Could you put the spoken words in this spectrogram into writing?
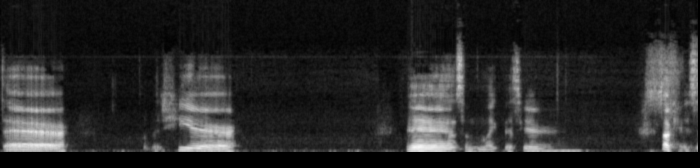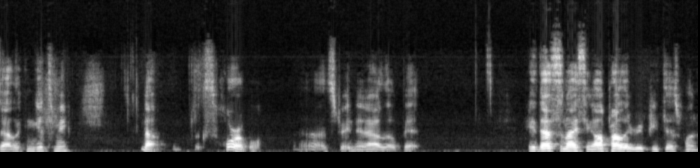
there, a little bit here, and something like this here. Okay, is that looking good to me? No, it looks horrible. Uh, let's straighten it out a little bit. Hey, that's the nice thing. I'll probably repeat this one.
